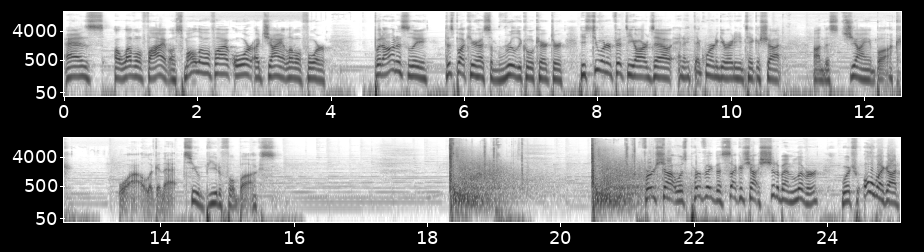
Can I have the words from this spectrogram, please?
as a level 5, a small level 5, or a giant level 4. But honestly, this buck here has some really cool character. He's 250 yards out, and I think we're to get ready and take a shot on this giant buck. Wow, look at that. Two beautiful bucks. First shot was perfect. The second shot should have been liver, which, oh my god.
